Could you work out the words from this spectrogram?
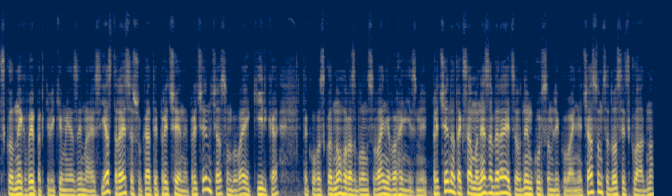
складних випадків, якими я займаюся? Я стараюся шукати причини. Причин часом буває кілька такого складного розбалансування в організмі. Причина так само не забирається одним курсом лікування. Часом це досить складно.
